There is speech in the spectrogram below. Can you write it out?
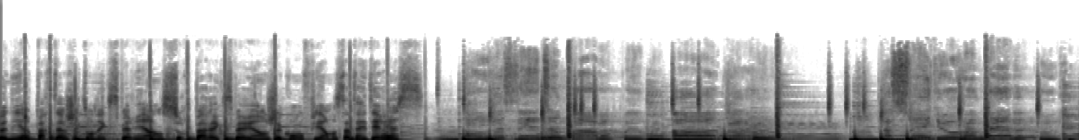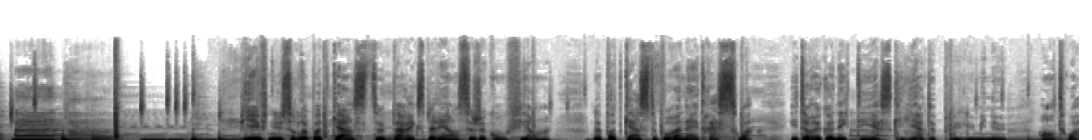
venir partager ton expérience sur Par expérience, je confirme. Ça t'intéresse? Bienvenue sur le podcast Par expérience, je confirme. Le podcast pour renaître à soi et te reconnecter à ce qu'il y a de plus lumineux en toi.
